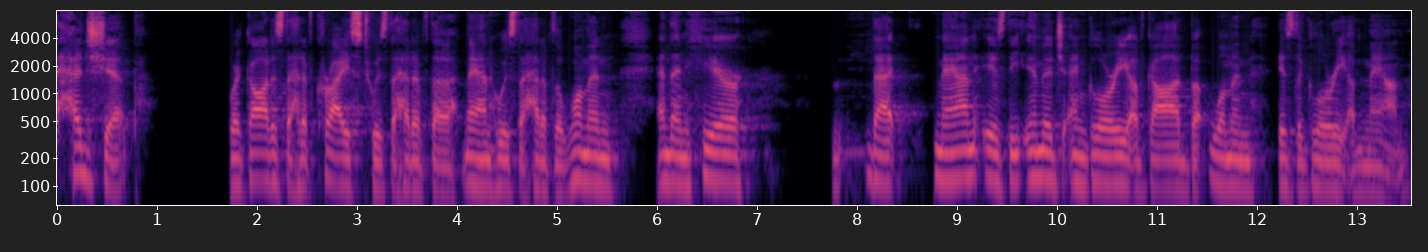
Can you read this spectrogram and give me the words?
headship where God is the head of Christ, who is the head of the man, who is the head of the woman. And then here, that man is the image and glory of God, but woman is the glory of man.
